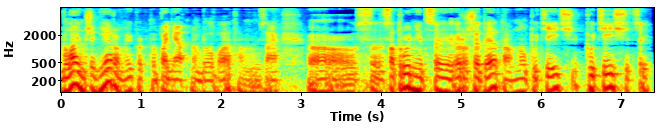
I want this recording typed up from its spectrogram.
была инженером, и как-то понятно было, была там, не знаю, э, с сотрудницей РЖД, там, ну, путейщ, путейщицей,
